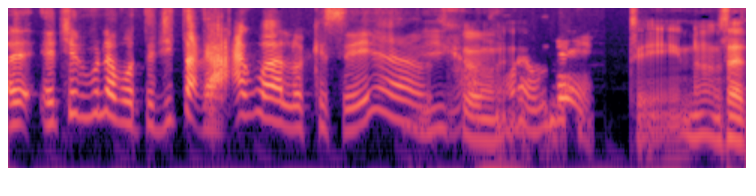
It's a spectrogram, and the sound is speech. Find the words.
eh, échenme una botellita de agua, lo que sea. Hijo. No, hombre. sí, ¿no? O sea,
